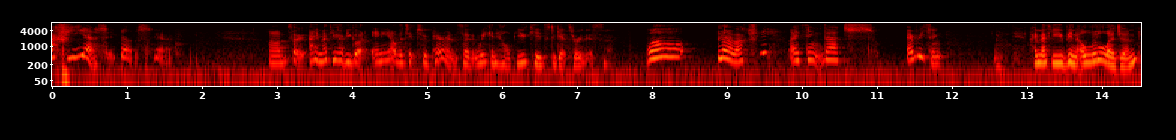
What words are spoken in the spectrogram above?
Actually, yes, it does. Yeah, cool. Um, so, hey, Matthew, have you got any other tips for parents so that we can help you kids to get through this? Well, no, actually, I think that's everything. Hey, Matthew, you've been a little legend.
